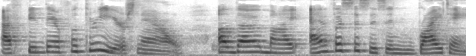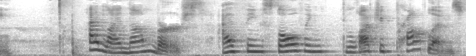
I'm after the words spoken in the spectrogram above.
I've been there for three years now, although my emphasis is in writing. I like numbers. I think solving logic problems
